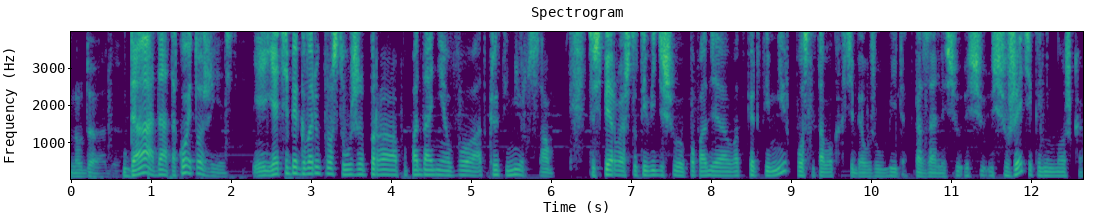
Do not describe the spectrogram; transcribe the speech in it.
Ну да, да. Да, да, такое тоже есть. И я тебе говорю просто уже про попадание в открытый мир сам. То есть первое, что ты видишь, попадя в открытый мир, после того, как тебя уже убили, показали сю- сю- сюжетика немножко,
